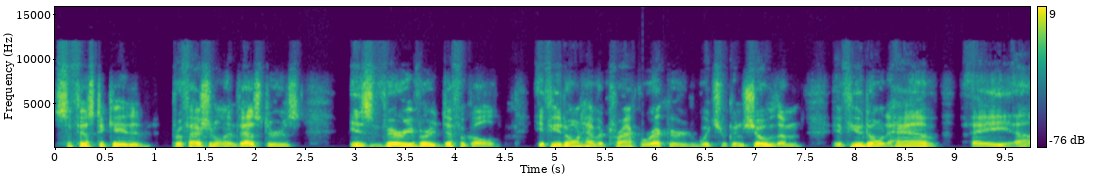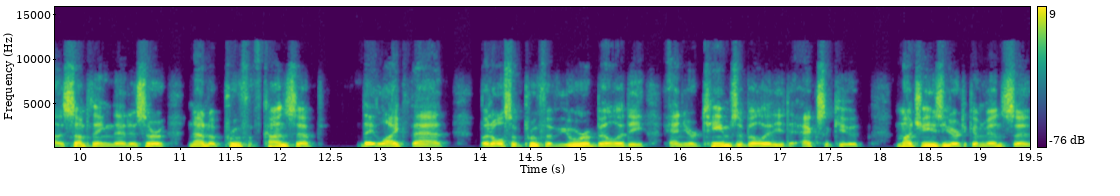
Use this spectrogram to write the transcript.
sophisticated professional investors is very, very difficult if you don't have a track record which you can show them. If you don't have a uh, something that is sort of not a proof of concept they like that, but also proof of your ability and your team's ability to execute. Much easier to convince uh,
